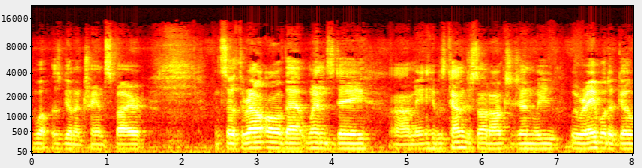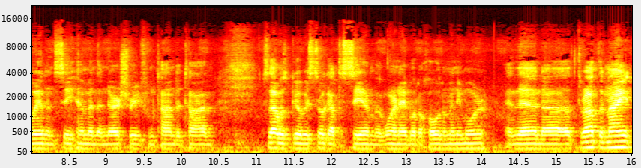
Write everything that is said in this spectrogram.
what was going to transpire. And so throughout all of that Wednesday, um, he was kind of just on oxygen. We we were able to go in and see him in the nursery from time to time, so that was good. We still got to see him, but weren't able to hold him anymore. And then uh, throughout the night,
